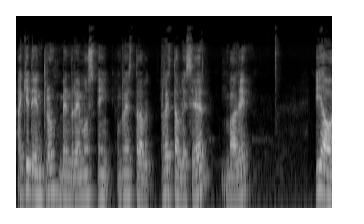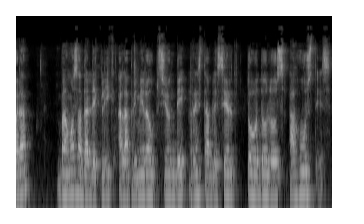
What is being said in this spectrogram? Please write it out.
Aquí dentro vendremos en restablecer, ¿vale? Y ahora vamos a darle clic a la primera opción de restablecer todos los ajustes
